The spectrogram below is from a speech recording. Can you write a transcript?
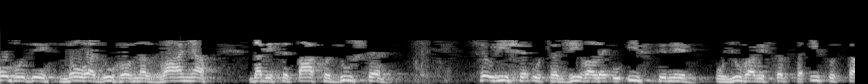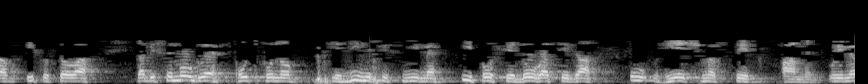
pobudi nova duhovna zvanja, da bi se tako duše sve više utvrđivale u istini, u ljubavi srca Isusova, da bi se mogle potpuno jediniti s njime i posjedovati ga u vječnosti. Amen. U ime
